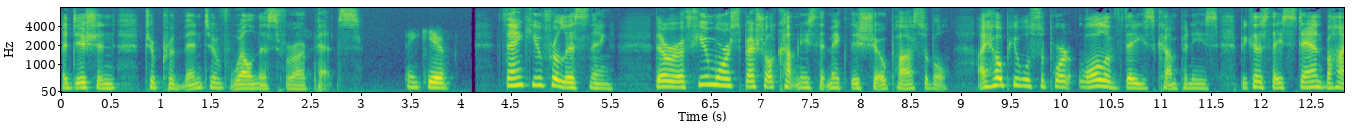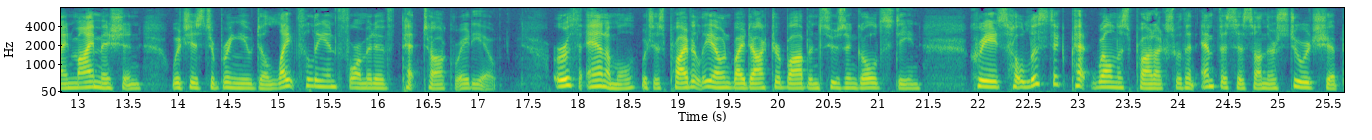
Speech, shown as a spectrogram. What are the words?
addition to preventive wellness for our pets. Thank you. Thank you for listening. There are a few more special companies that make this show possible. I hope you will support all of these companies because they stand behind my mission, which is to bring you delightfully informative pet talk radio. Earth Animal, which is privately owned by Dr. Bob and Susan Goldstein, creates holistic pet wellness products with an emphasis on their stewardship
